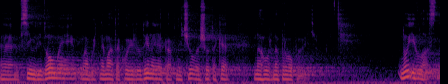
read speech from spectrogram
е, всім відомий. Мабуть, нема такої людини, яка б не чула, що таке Нагорна проповідь. Ну і власне,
